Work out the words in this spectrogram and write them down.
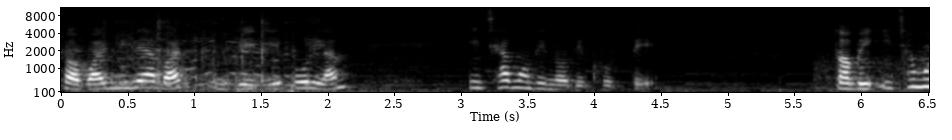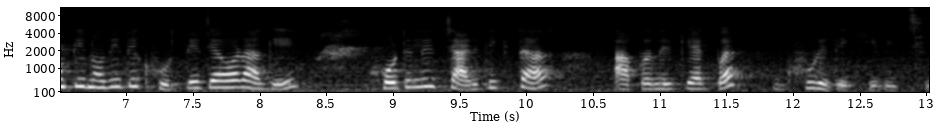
সবাই মিলে আবার বেরিয়ে পড়লাম ইছামতি নদী ঘুরতে। তবে ইছামতি নদীতে ঘুরতে যাওয়ার আগে হোটেলের চারিদিকটা আপনাদেরকে একবার ঘুরে দেখিয়ে দিচ্ছি।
